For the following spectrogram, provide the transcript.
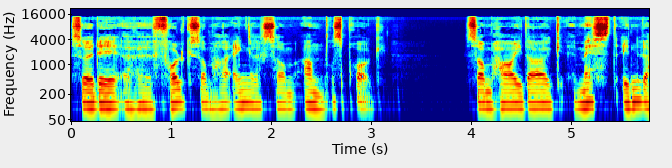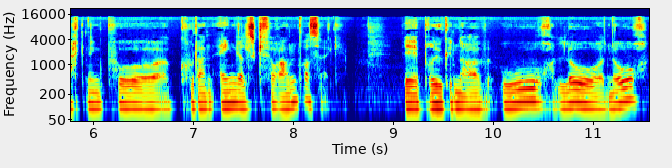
så er det uh, folk som har engelsk som andrespråk, som har i dag mest innvirkning på hvordan engelsk forandrer seg. Ved bruken av ord, låneord,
